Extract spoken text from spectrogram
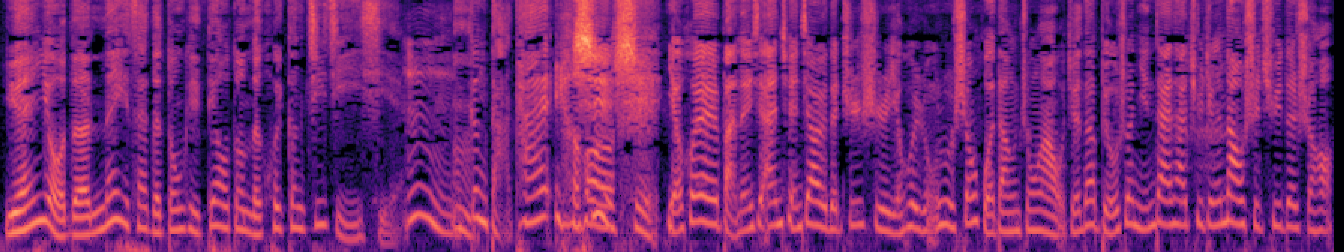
原有的内在的东西调动的会更积极一些。嗯，嗯更打开，然后是是也会把那些安全教育的知识也会融入生活当中啊。我觉得，比如说您带他去这个闹市区的时候，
